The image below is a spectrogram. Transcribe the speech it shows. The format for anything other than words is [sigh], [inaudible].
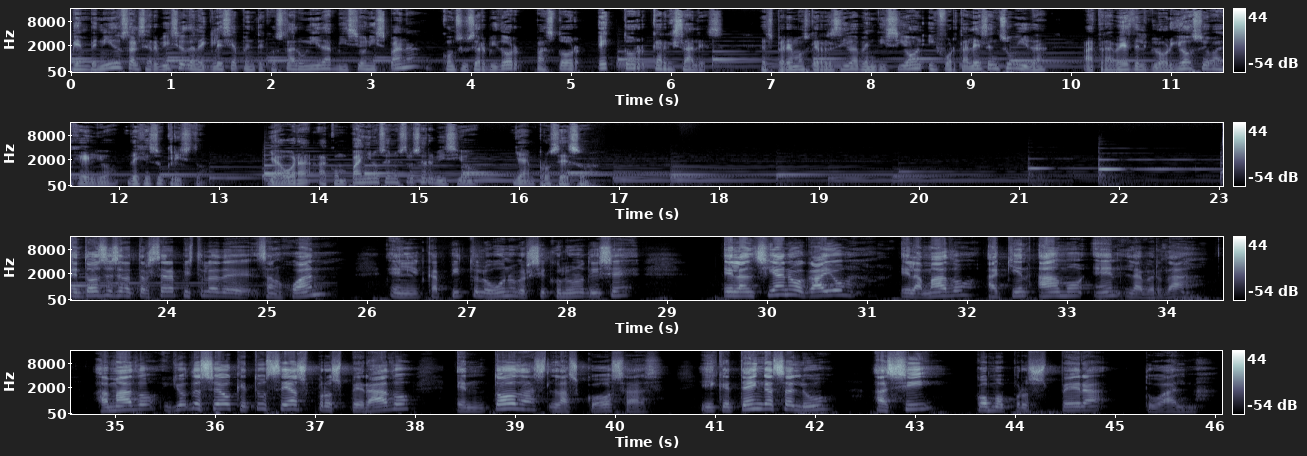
Bienvenidos al servicio de la Iglesia Pentecostal Unida Visión Hispana con su servidor, Pastor Héctor Carrizales. Esperemos que reciba bendición y fortaleza en su vida a través del glorioso Evangelio de Jesucristo. Y ahora acompáñenos en nuestro servicio ya en proceso. Entonces en la tercera epístola de San Juan, en el capítulo 1, versículo 1 dice, el anciano Gallo, el amado, a quien amo en la verdad. Amado, yo deseo que tú seas prosperado en todas las cosas y que tengas salud, así como prospera tu alma.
